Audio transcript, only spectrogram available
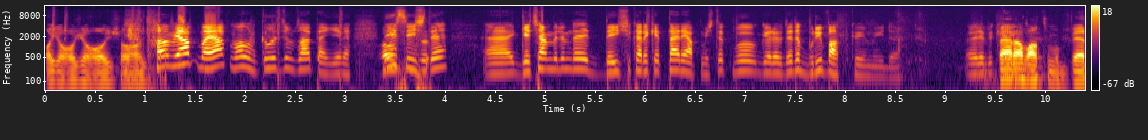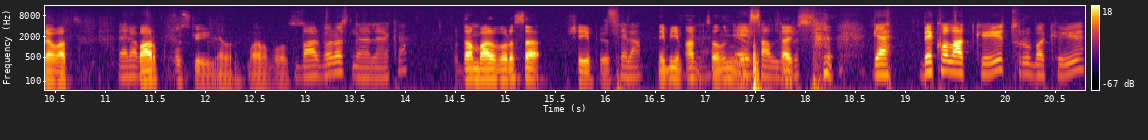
Ay ay ay ay. Tamam yapma yapma oğlum kılıcım zaten yeni. Neyse işte. e, geçen bölümde değişik hareketler yapmıştık. Bu görevde de Buribat köyü müydü? Öyle bir köy. Berabat mı? Berabat. Berabat. Barbaros köyü ya. Barbaros. Barbaros ne alaka? Buradan Barbaros'a şey yapıyoruz. Selam. Ne bileyim abi El tanımıyorum. sallıyoruz. Gel. Bekolat köyü, Truba köyü.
